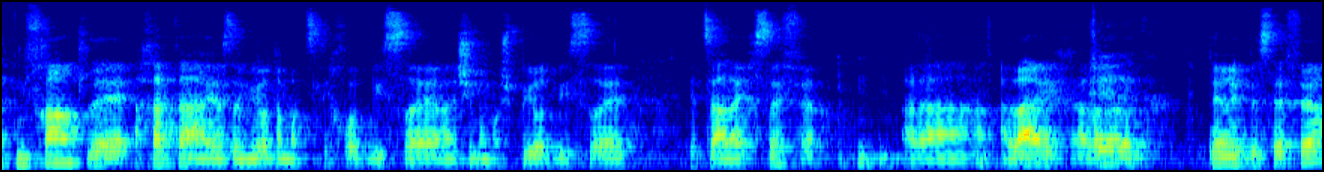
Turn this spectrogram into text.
את נבחרת לאחת היזמיות המצליחות בישראל, הנשים המשפיעות בישראל. יצא עלייך ספר, על ה... עלייך, על פרק. הפרק בספר.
